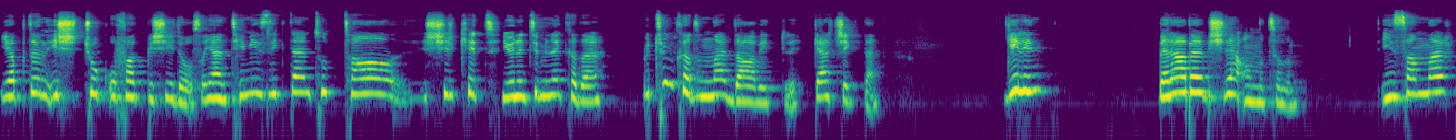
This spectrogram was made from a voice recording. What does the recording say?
yaptığın iş çok ufak bir şey de olsa yani temizlikten tut ta şirket yönetimine kadar bütün kadınlar davetli gerçekten. Gelin beraber bir şeyler anlatalım. İnsanlar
